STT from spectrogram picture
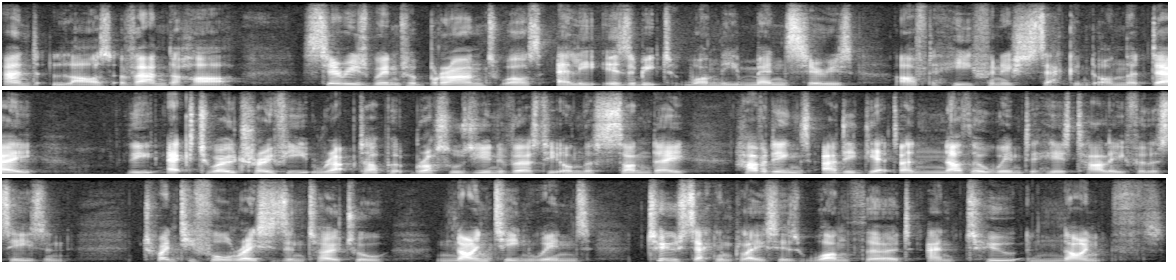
and Lars van der Haar. Series win for Brand, whilst Eli Iserbyt won the men's series after he finished second on the day. The X2O trophy wrapped up at Brussels University on the Sunday. Haverdings added yet another win to his tally for the season. 24 races in total, 19 wins, 2 second places, 1 third, and 2 ninths.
